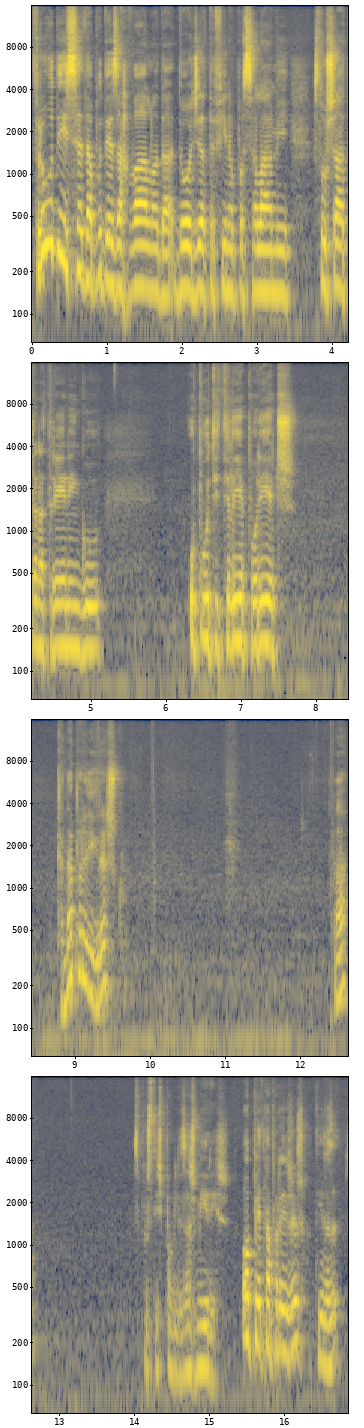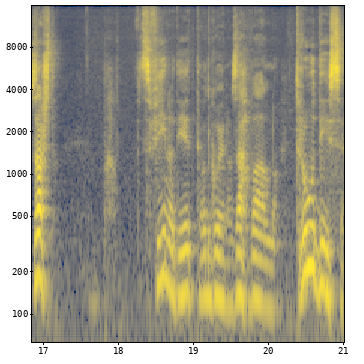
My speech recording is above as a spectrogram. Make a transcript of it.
trudi se da bude zahvalno, da dođe da te fino poselami, slušate na treningu, uputite lijepu riječ. Kad napravi grešku, a? Spustiš pogled, zažmiriš. Opet napravi grešku, ti raz... zašto? Pa, fino dijete, odgojeno, zahvalno, trudi se,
